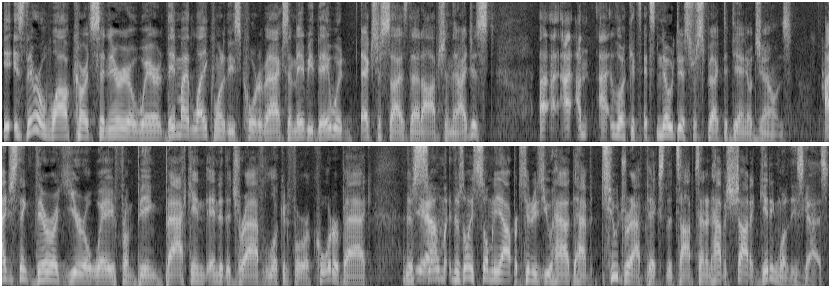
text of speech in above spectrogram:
is there a wild card scenario where they might like one of these quarterbacks and maybe they would exercise that option there? I just, I, I, I'm, I, look, it's, it's no disrespect to Daniel Jones. I just think they're a year away from being back in, into the draft looking for a quarterback. And there's so Yeah. ma- there's only so many opportunities you have to have two draft picks in the top ten and have a shot at getting one of these guys.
